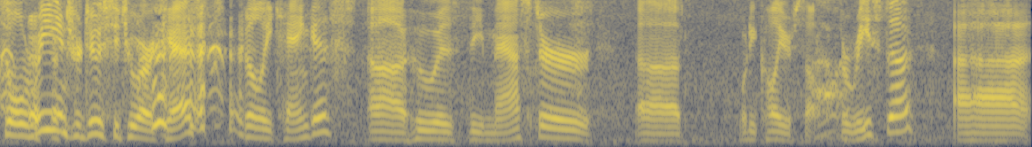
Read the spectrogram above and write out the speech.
So we'll reintroduce you to our guest, Billy Kangas, uh, who is the master. Uh, what do you call yourself? Barista. uh,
